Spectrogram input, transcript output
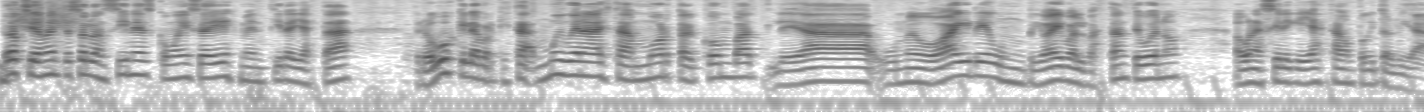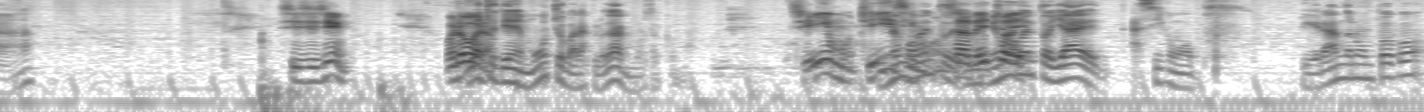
Próximamente solo en cines, como dice ahí, es mentira, ya está. Pero búsquela porque está muy buena esta Mortal Kombat. Le da un nuevo aire, un revival bastante bueno a una serie que ya está un poquito olvidada. ¿eh? Sí, sí, sí. Bueno, de bueno. hecho, tiene mucho para explotar Mortal Kombat. Sí, En un muchísimo. momento, o sea, de en hecho, un hay- momento ya eh, así como pff, un poco.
